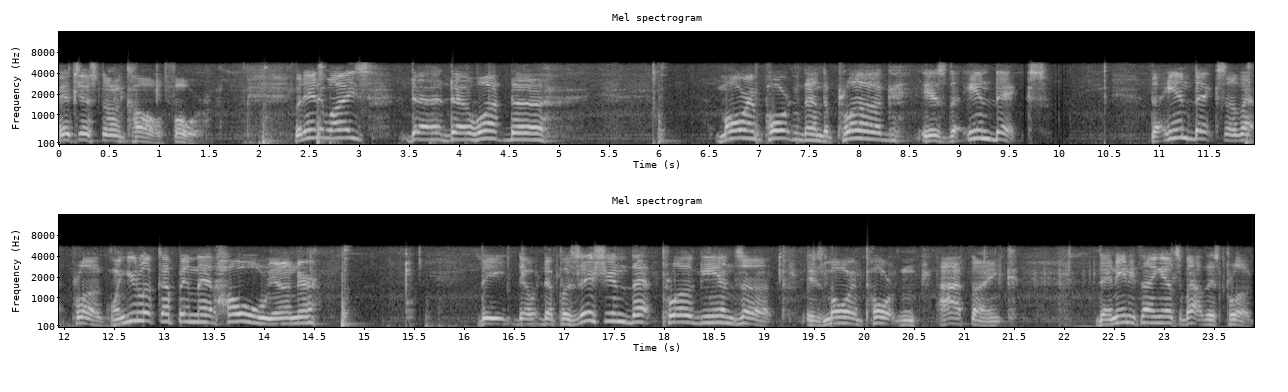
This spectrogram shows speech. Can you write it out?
It's just uncalled for. But anyways, the, the, what the more important than the plug is the index. The index of that plug. When you look up in that hole yonder, the, the, the position that plug ends up is more important, I think, than anything else about this plug.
